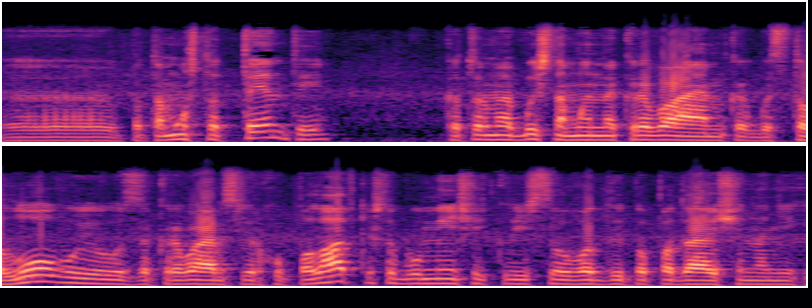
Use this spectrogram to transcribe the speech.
Э, потому что тенты, которыми обычно мы накрываем как бы столовую, закрываем сверху палатки, чтобы уменьшить количество воды, попадающей на них,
